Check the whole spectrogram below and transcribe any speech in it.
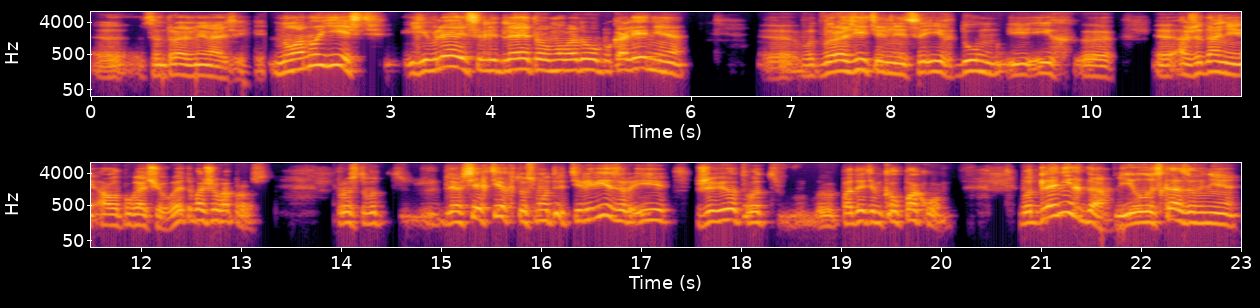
э, Центральной Азии, но оно есть. Является ли для этого молодого поколения э, вот, выразительницей их дум и их э, ожиданий Алла Пугачева? Это большой вопрос. Просто вот для всех тех, кто смотрит телевизор и живет вот под этим колпаком. Вот для них, да, его высказывание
